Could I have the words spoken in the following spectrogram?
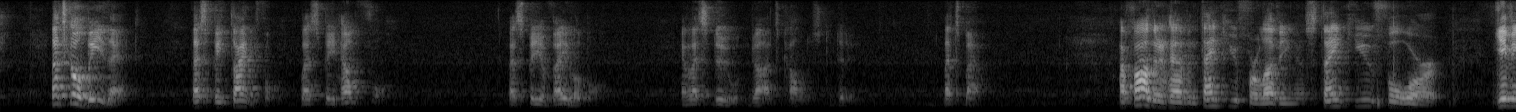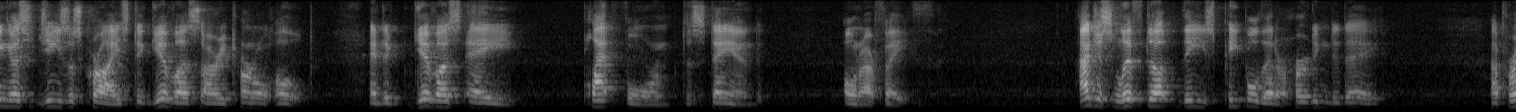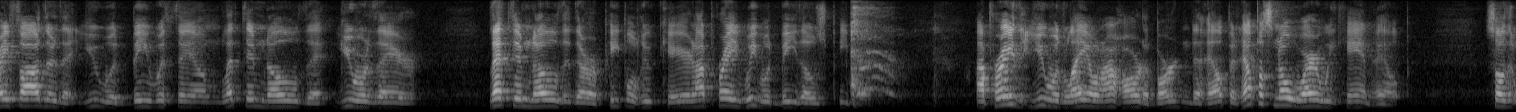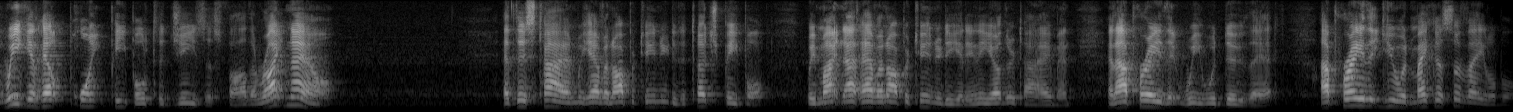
Let's go be that. Let's be thankful. Let's be helpful. Let's be available. And let's do what God's called us to do. Let's bow. Our Father in heaven, thank you for loving us. Thank you for giving us Jesus Christ to give us our eternal hope and to give us a platform to stand on our faith. I just lift up these people that are hurting today. I pray, Father, that you would be with them. Let them know that you are there. Let them know that there are people who care. And I pray we would be those people. I pray that you would lay on our heart a burden to help and help us know where we can help so that we can help point people to Jesus, Father. Right now, at this time, we have an opportunity to touch people. We might not have an opportunity at any other time, and, and I pray that we would do that. I pray that you would make us available.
